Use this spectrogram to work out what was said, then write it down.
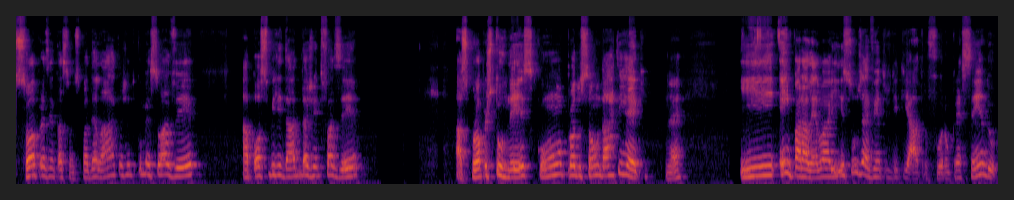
só apresentações para Delarte, a gente começou a ver a possibilidade da gente fazer as próprias turnês com a produção da Arte Rec, né? E em paralelo a isso, os eventos de teatro foram crescendo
